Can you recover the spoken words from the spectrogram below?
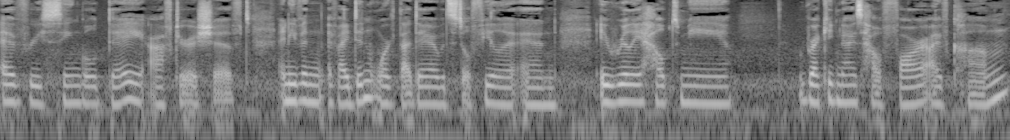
every single day after a shift. And even if I didn't work that day, I would still feel it. And it really helped me recognize how far I've come.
